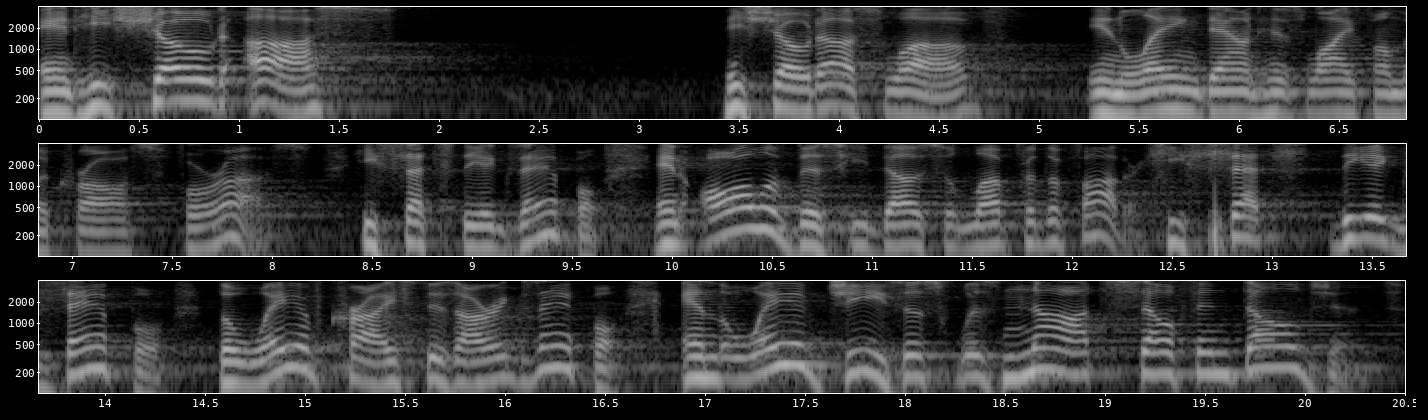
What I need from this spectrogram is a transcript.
and he showed us he showed us love in laying down his life on the cross for us. He sets the example. And all of this he does to love for the Father. He sets the example. The way of Christ is our example. And the way of Jesus was not self indulgent.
